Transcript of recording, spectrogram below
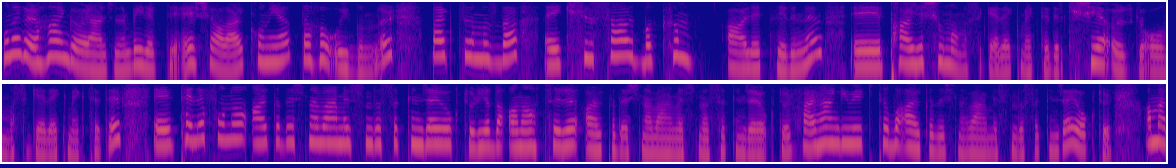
Buna göre hangi öğrencinin belirttiği eşyalar konuya daha uygundur? Baktığımızda e, kişisel bakım aletlerinin e, paylaşılmaması gerekmektedir. Kişiye özgü olması gerekmektedir. E, telefonu arkadaşına vermesinde sakınca yoktur ya da anahtarı arkadaşına vermesinde sakınca yoktur. Herhangi bir kitabı arkadaşına vermesinde sakınca yoktur. Ama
